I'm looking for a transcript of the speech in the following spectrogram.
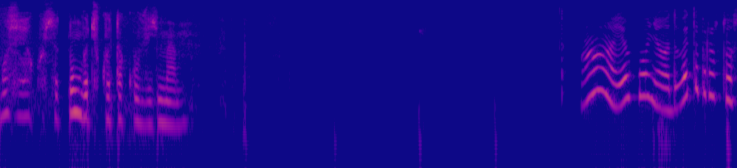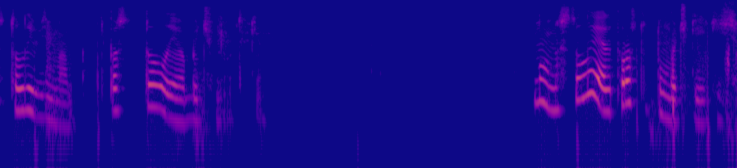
Може якусь тумбочку таку візьмемо. А, я поняла. Давайте просто столи візьмемо. Типа столи обичні такі. Ну, не столи, а просто тумбочки якісь.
